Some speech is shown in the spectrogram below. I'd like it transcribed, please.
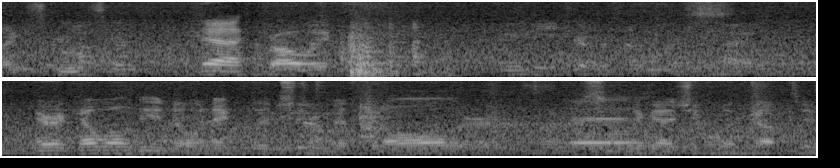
Like school stuff? Yeah, probably. Erik, how well do you know Nick Lidstrom, if at all, or, or some of the guys you've looked up to?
